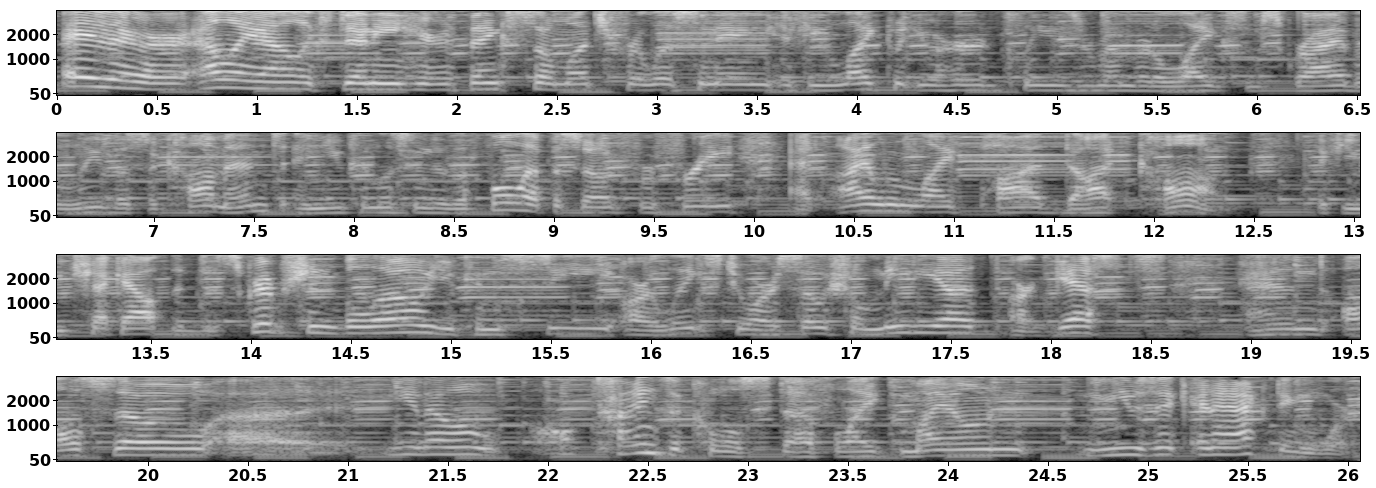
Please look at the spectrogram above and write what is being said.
Hey there, LA Alex Denney here. Thanks so much for listening. If you liked what you heard, please remember to like, subscribe, and leave us a comment. And you can listen to the full episode for free at islandlifepod.com. If you check out the description below, you can see our links to our social media, our guests, and also, uh, you know, all kinds of cool stuff like my own music and acting work.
